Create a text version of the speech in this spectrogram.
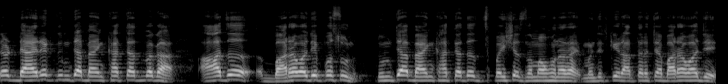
तर डायरेक्ट तुमच्या बँक खात्यात बघा. आज बारा वाजेपासून तुमच्या बँक खात्यातच पैसे जमा होणार आहे. म्हणजेच की रात्रच्या बारा वाजे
